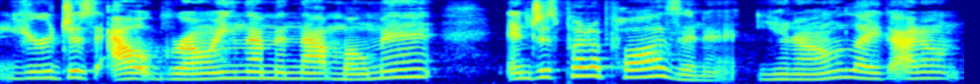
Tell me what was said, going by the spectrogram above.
you're just outgrowing them in that moment and just put a pause in it you know like i don't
